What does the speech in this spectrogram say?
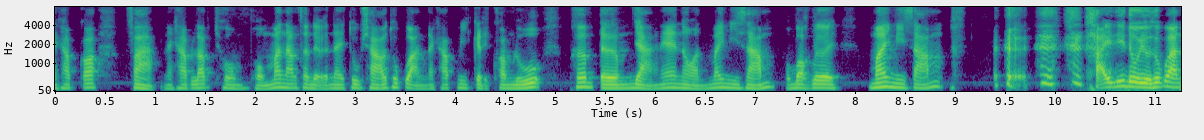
นะครับก็ ฝากนะครับรับชมผมมานำเสนอในทุกเช้าทุกวันนะครับ มีเกร็ดความรู้เพิ่มเติมอย่างแน่นอน ไม่มีซ้ำผมบอกเลยไม่มีซ้ำใครที่ดูอยู่ทุกวัน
